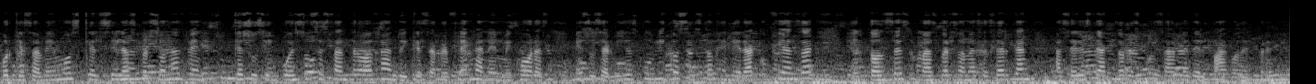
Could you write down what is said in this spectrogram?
porque sabemos que si las personas ven que sus impuestos están trabajando y que se reflejan en en sus servicios públicos, esto genera confianza y entonces más personas se acercan a hacer este acto responsable del pago del premio.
